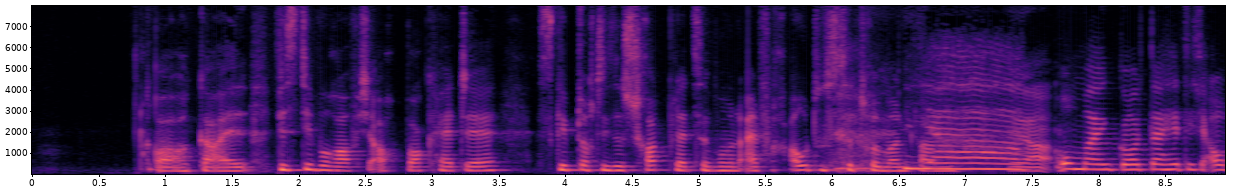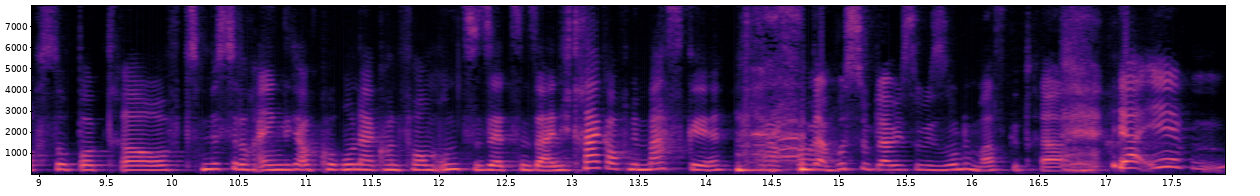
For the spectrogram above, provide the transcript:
Oh, geil. Wisst ihr, worauf ich auch Bock hätte? Es gibt doch diese Schrottplätze, wo man einfach Autos zertrümmern kann. Ja. Ja. Oh mein Gott, da hätte ich auch so Bock drauf. Das müsste doch eigentlich auch Corona-konform umzusetzen sein. Ich trage auch eine Maske. Ja, da musst du, glaube ich, sowieso eine Maske tragen. Ja, eben.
